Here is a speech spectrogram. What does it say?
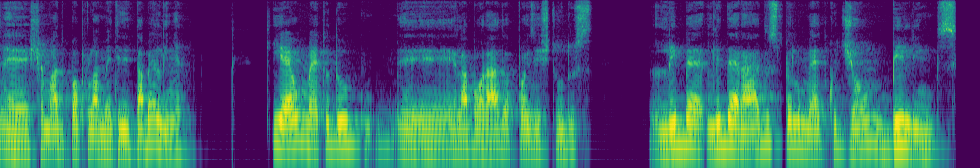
é, chamado popularmente de tabelinha, que é um método é, elaborado após estudos liber, liderados pelo médico John Billings,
